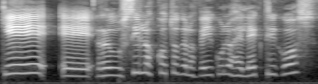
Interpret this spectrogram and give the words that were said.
que eh, reducir los costos de los vehículos eléctricos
